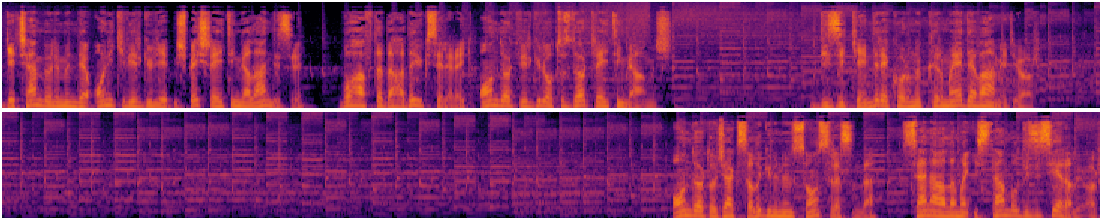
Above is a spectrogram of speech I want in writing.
Geçen bölümünde 12,75 reyting alan dizi, bu hafta daha da yükselerek 14,34 reyting almış. Dizi kendi rekorunu kırmaya devam ediyor. ...14 Ocak Salı gününün son sırasında Sen Ağlama İstanbul dizisi yer alıyor.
